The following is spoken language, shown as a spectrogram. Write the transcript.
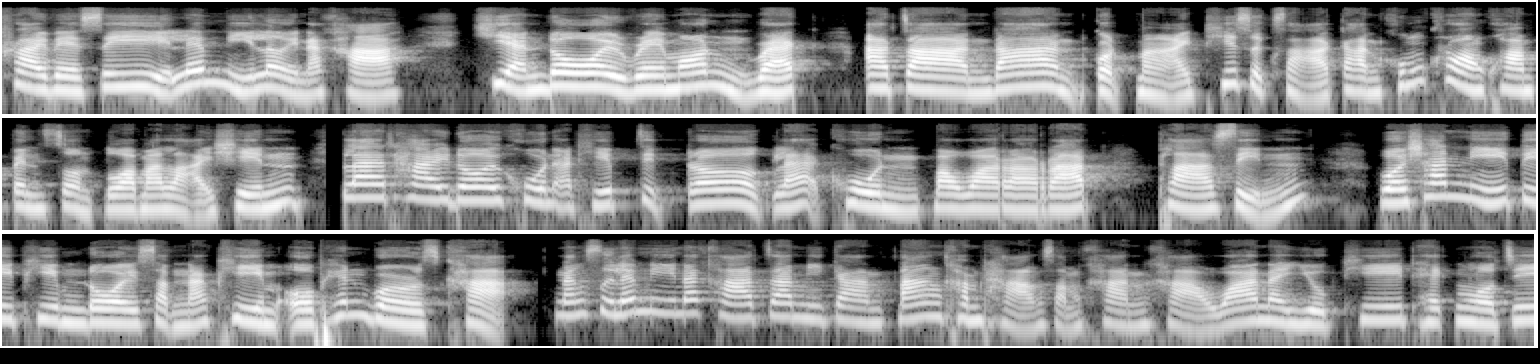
privacy เล่มนี้เลยนะคะ เขียนโดย Raymond Rack อาจารย์ด้านกฎหมายที่ศึกษาการคุ้มครองความเป็นส่วนตัวมาหลายชิ้น แปลไทยโดยคุณอาทิตย์จิตเริก และคุณปวารรัตน์พลาสิน เวอร์ชันนี้ตีพิมพ์โดยสำนักพิมพ์ Open Worlds ค่ะ หนังสือเล่มนี้นะคะจะมีการตั้งคำถามสำคัญค่ะ ว่าในยุคที่เทคโนโลยี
